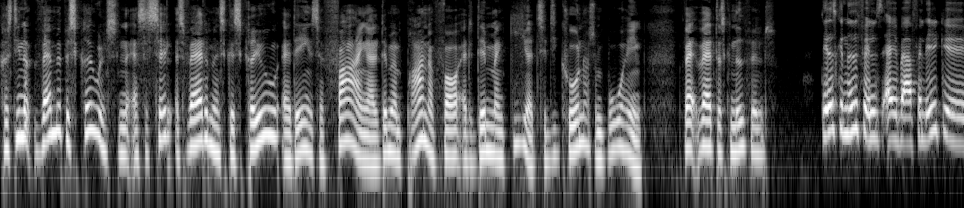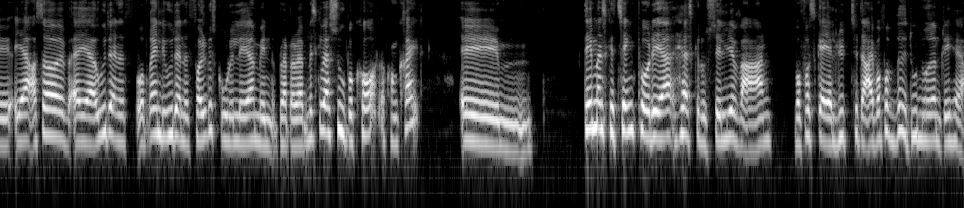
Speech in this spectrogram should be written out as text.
Christina, hvad med beskrivelsen af sig selv? Altså, hvad er det, man skal skrive? Er det ens erfaringer? Er det det, man brænder for? Er det det, man giver til de kunder, som bruger en? Hvad, hvad er det, der skal nedfældes? Det, der skal nedfældes, er i hvert fald ikke... Øh, ja, og så er jeg uddannet, oprindeligt uddannet folkeskolelærer, men bla, bla, bla. det skal være super kort og konkret. Øhm, det, man skal tænke på, det er, her skal du sælge varen. Hvorfor skal jeg lytte til dig? Hvorfor ved du noget om det her?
